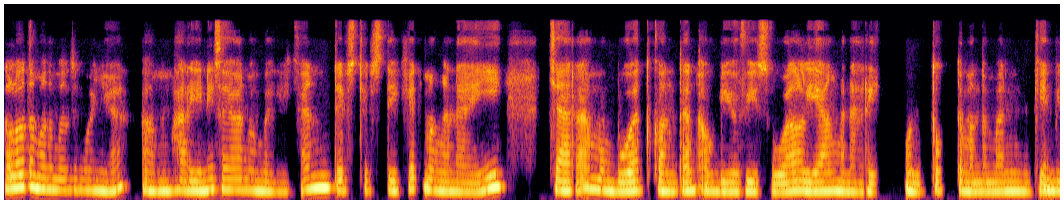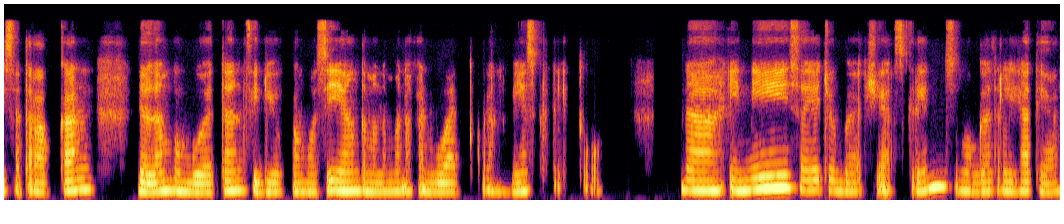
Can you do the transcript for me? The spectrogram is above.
Halo teman-teman semuanya, mmm, hari ini saya akan membagikan tips-tips sedikit mengenai cara membuat konten audiovisual yang menarik untuk teman-teman mungkin bisa terapkan dalam pembuatan video promosi yang teman-teman akan buat, kurang lebihnya seperti itu. Nah, ini saya coba share screen, semoga terlihat ya.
